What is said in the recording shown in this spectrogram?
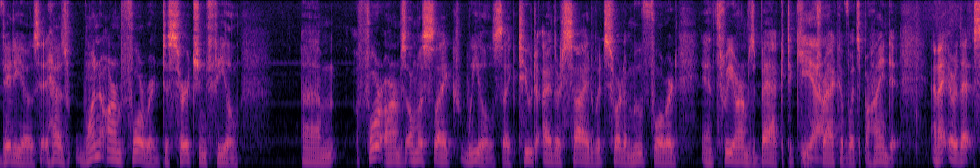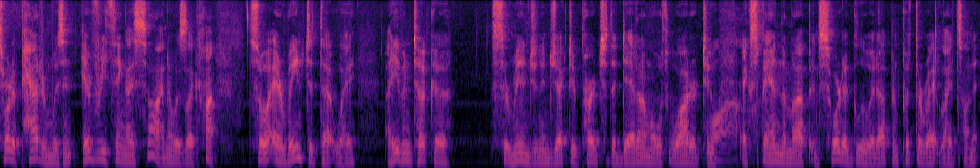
videos. It has one arm forward to search and feel, um, four arms almost like wheels, like two to either side, which sort of move forward, and three arms back to keep Yeah. track of what's behind it. And I, or that sort of pattern was in everything I saw, and I was like, huh. So I arranged it that way. I even took a syringe and injected parts of the dead animal with water to Wow. expand them up and sort of glue it up and put the right lights on it.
